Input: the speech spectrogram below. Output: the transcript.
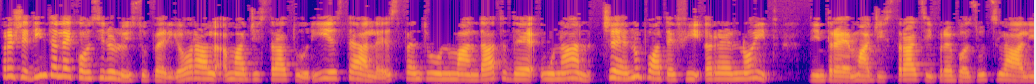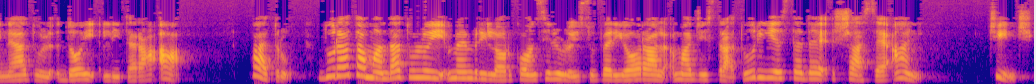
Președintele Consiliului Superior al Magistraturii este ales pentru un mandat de un an, ce nu poate fi reînnoit dintre magistrații prevăzuți la alineatul 2, litera A. 4. Durata mandatului membrilor Consiliului Superior al Magistraturii este de 6 ani. 5.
